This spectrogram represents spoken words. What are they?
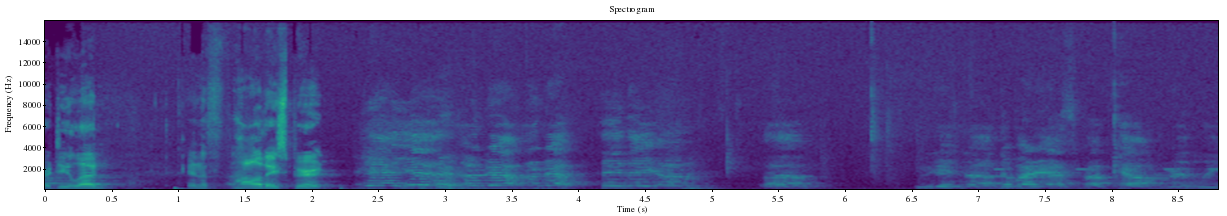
right, D-Led, in the holiday spirit, Yeah, yeah, no doubt, no doubt. Hey, they, um, uh, we didn't, uh, nobody asked about Calvin Ridley.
